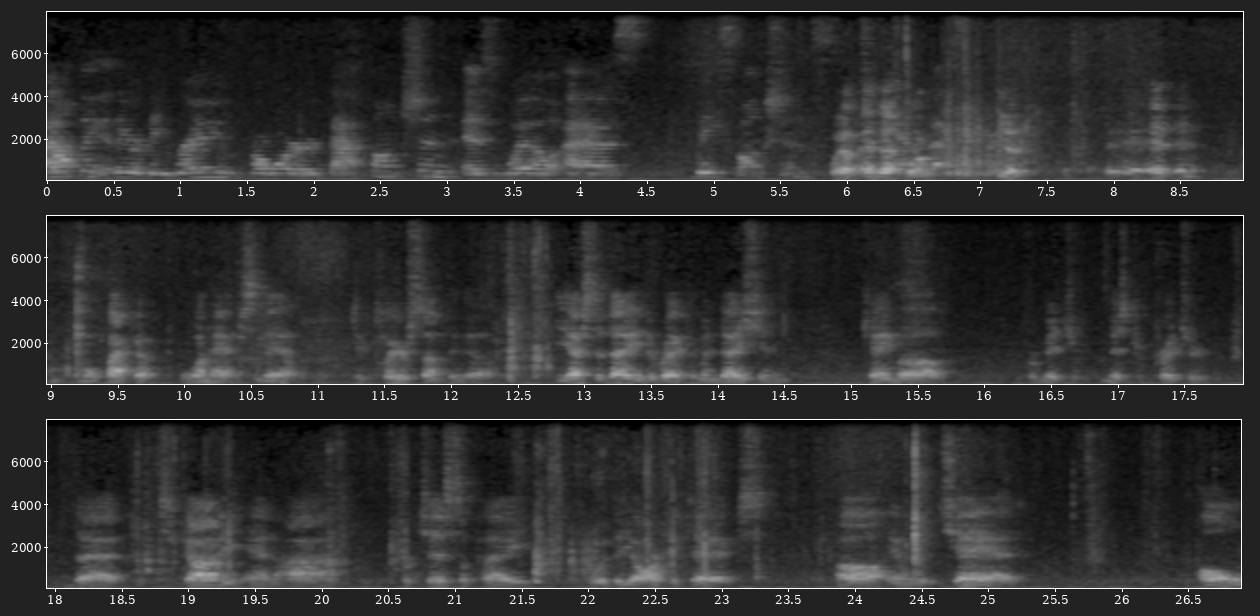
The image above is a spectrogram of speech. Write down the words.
I don't think that there would be room for that function as well as these functions. Well, and that's what, that same you know, roof. and, and I'm gonna back up one half step to clear something up. Yesterday, the recommendation came up for Mr. Mr. Pritchard that Scotty and I participate with the architects, uh, and with Chad on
